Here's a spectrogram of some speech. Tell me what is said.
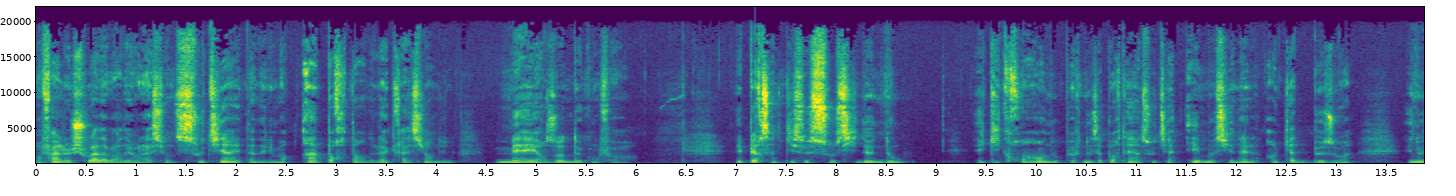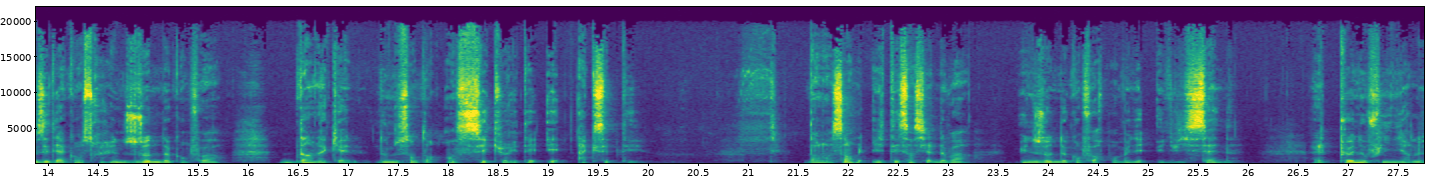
Enfin, le choix d'avoir des relations de soutien est un élément important de la création d'une meilleure zone de confort. Les personnes qui se soucient de nous et qui croient en nous peuvent nous apporter un soutien émotionnel en cas de besoin et nous aider à construire une zone de confort dans laquelle nous nous sentons en sécurité et acceptés. Dans l'ensemble, il est essentiel d'avoir une zone de confort pour mener une vie saine. Elle peut nous, fournir le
